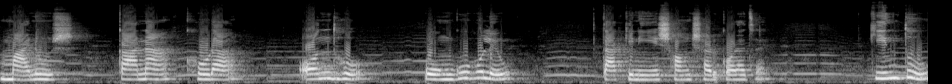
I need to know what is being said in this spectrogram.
মানুষ কানা, খোড়া, অন্ধ, পঙ্গু হলেও তাকে নিয়ে সংসার করা যায়। কিন্তু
